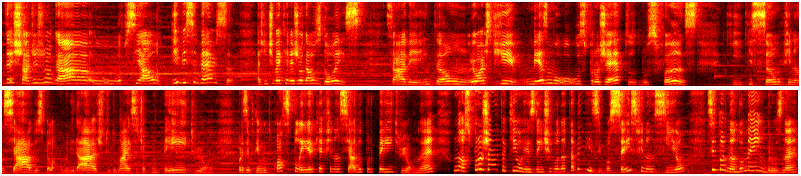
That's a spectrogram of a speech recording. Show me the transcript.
deixar de jogar o, o oficial e vice-versa. A gente vai querer jogar os dois, sabe? Então, eu acho que mesmo os projetos dos fãs que, que, são financiados pela comunidade e tudo mais, seja com Patreon. Por exemplo, tem muito cosplayer que é financiado por Patreon, né? O nosso projeto aqui, o Resident Evil Database, vocês financiam se tornando membros, né?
